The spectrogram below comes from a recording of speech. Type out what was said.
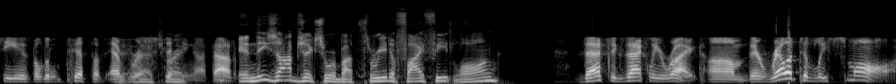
see is the little tip of Everest yeah, sticking right. up out of it. And these objects were about three to five feet long? That's exactly right. Um, they're relatively small.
